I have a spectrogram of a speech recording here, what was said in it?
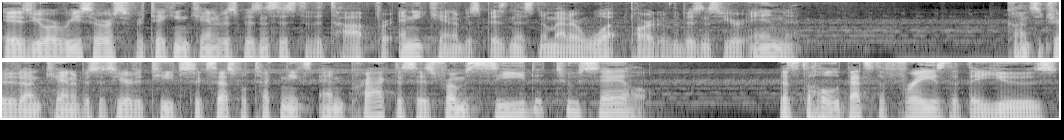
is your resource for taking cannabis businesses to the top for any cannabis business, no matter what part of the business you're in. Concentrated on Cannabis is here to teach successful techniques and practices from seed to sale. That's the whole that's the phrase that they use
